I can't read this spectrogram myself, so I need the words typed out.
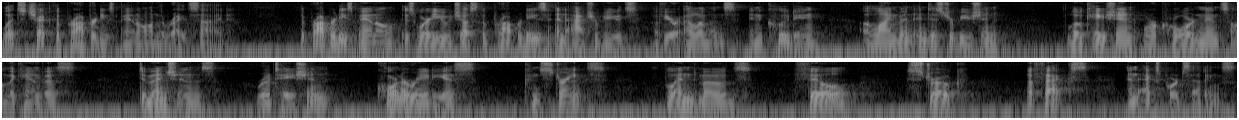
let's check the Properties panel on the right side. The Properties panel is where you adjust the properties and attributes of your elements, including alignment and distribution, location or coordinates on the canvas, dimensions, rotation, corner radius, constraints, blend modes, fill, stroke, effects, and export settings.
